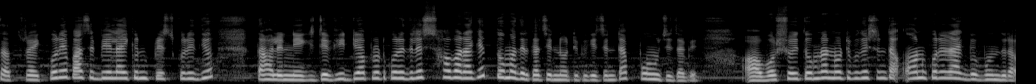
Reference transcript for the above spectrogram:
সাবস্ক্রাইব করে পাশে বেল আইকন প্রেস করে দিও। তাহলে নেক্সট ডে ভিডিও আপলোড করে দিলে সবার আগে তোমাদের কাছে নোটিফিকেশানটা পৌঁছে যাবে। অবশ্যই তোমরা নোটিফিকেশানটা অন করে রাখবে বন্ধুরা।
